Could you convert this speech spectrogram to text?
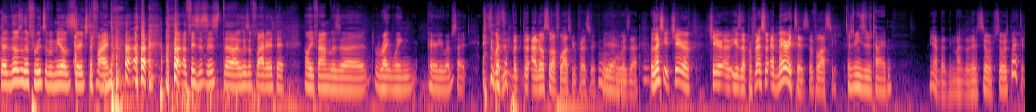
the, those are the fruits of Emil's search to find a physicist uh, who's a flat earther. All he found was a right wing parody website. but but the, and also a philosophy professor who, Yeah. who was uh, was actually a chair of chair. He was a professor emeritus of philosophy. That just means he's retired. Yeah, but he might, they still still respected.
